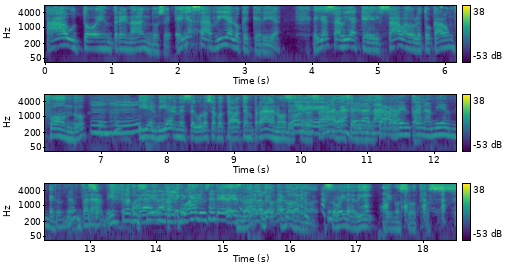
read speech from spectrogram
autoentrenándose. Ella sabía lo que quería. Ella sabía que el sábado le tocaba un fondo y el viernes seguro se acostaba temprano, Sí, descansada, una se alimentaba. larga de entrenamiento, ¿no? Para ir traduciendo Para el lenguaje de ustedes. No, de no, no, no, no, no. Sobeida, di de nosotros.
